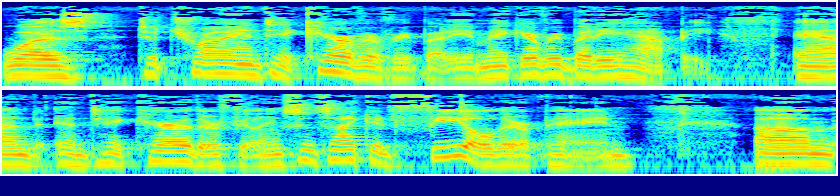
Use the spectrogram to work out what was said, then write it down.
was to try and take care of everybody and make everybody happy and and take care of their feelings since I could feel their pain. Um,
